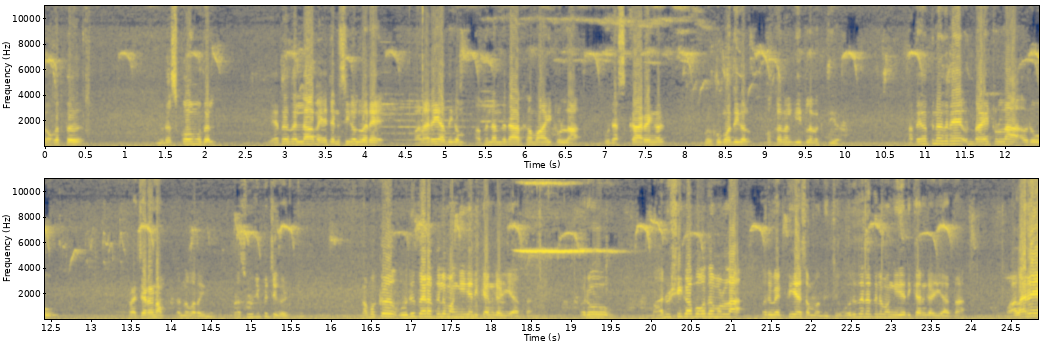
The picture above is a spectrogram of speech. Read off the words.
ലോകത്ത് യുനെസ്കോ മുതൽ ഏതെല്ലാം ഏജൻസികൾ വരെ വളരെയധികം അഭിനന്ദനാർഹമായിട്ടുള്ള പുരസ്കാരങ്ങൾ ബഹുമതികൾ ഒക്കെ നൽകിയിട്ടുള്ള വ്യക്തിയാണ്. അദ്ദേഹത്തിനെതിരെ ഉണ്ടായിട്ടുള്ള ഒരു പ്രചരണം എന്ന് പറയുന്നത് ഇവിടെ സൂചിപ്പിച്ചു കഴിഞ്ഞു. നമുക്ക് ഒരു തരത്തിലും അംഗീകരിക്കാൻ കഴിയാത്ത ഒരു മാനുഷിക ബോധമുള്ള ഒരു വ്യക്തിയെ സംബന്ധിച്ച് ഒരു തരത്തിലും അംഗീകരിക്കാൻ കഴിയാത്ത വളരെ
